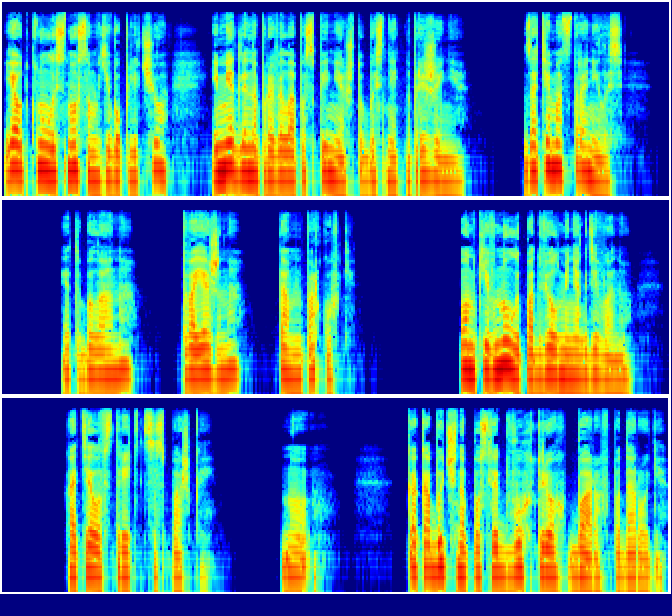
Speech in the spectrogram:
Я уткнулась носом в его плечо и медленно провела по спине, чтобы снять напряжение. Затем отстранилась. Это была она, твоя жена, там, на парковке. Он кивнул и подвел меня к дивану. Хотела встретиться с Пашкой. Но, как обычно, после двух трех баров по дороге.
